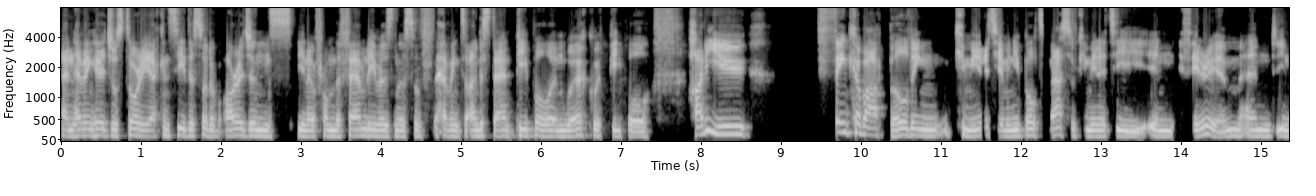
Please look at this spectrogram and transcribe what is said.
and having heard your story, I can see the sort of origins, you know, from the family business of having to understand people and work with people. How do you think about building community, I mean, you built massive community in Ethereum, and you know,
